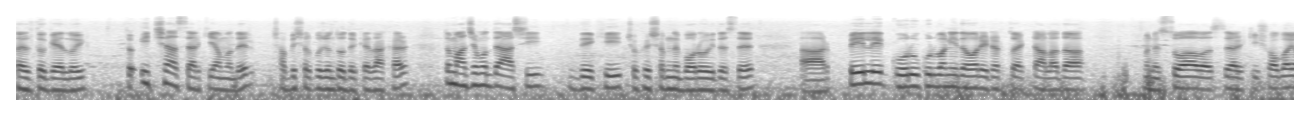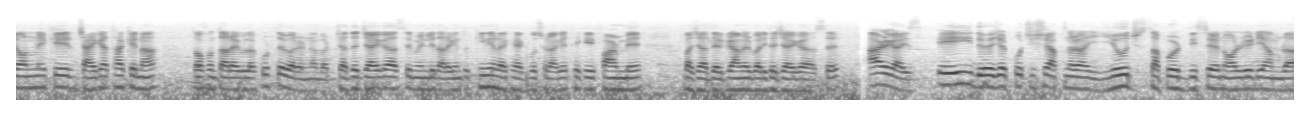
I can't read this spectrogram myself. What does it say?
তাহলে তো গেলই। তো ইচ্ছা আছে আর কি আমাদের ছাব্বিশ সাল পর্যন্ত ওদেরকে রাখার। তো মাঝে মধ্যে আসি, দেখি, চোখের সামনে বড় হইতেছে। আর পেলে গরু কুরবানি দেওয়ার এটার তো একটা আলাদা মানে সোয়াব আছে আর কি। সবাই অনেকের জায়গা থাকে না, তখন তারা এগুলো করতে পারে না। বাট যাদের জায়গা আছে মেনলি তারা কিন্তু কিনে রাখে এক বছর আগে থেকেই ফার্মে বা যাদের গ্রামের বাড়িতে জায়গা আছে। আর গাইজ এই দু হাজার পঁচিশে আপনারা ইউজ সাপোর্ট দিচ্ছেন অলরেডি আমরা।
